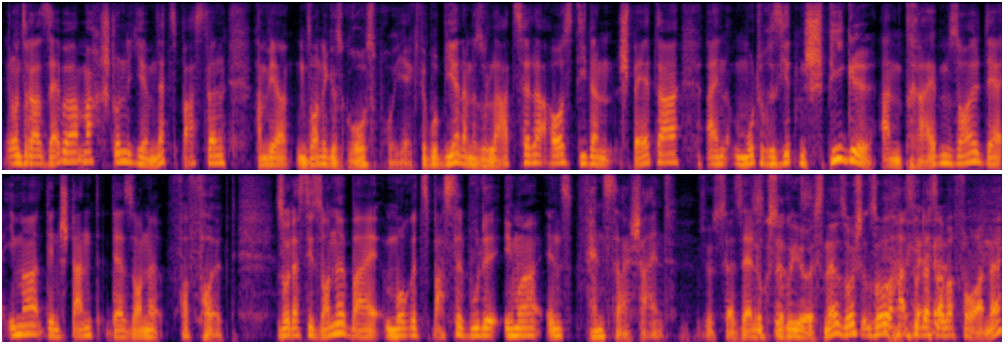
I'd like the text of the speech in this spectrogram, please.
In unserer Selbermachstunde hier im Netz basteln haben wir ein sonniges Großprojekt. Wir probieren eine Solarzelle aus, die dann später einen motorisierten Spiegel antreiben soll, der immer den Stand der Sonne verfolgt. So dass die Sonne bei Moritz Bastelbude immer ins Fenster scheint. Das ist ja sehr luxuriös, ne? So, so hast du das aber vor, ne?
